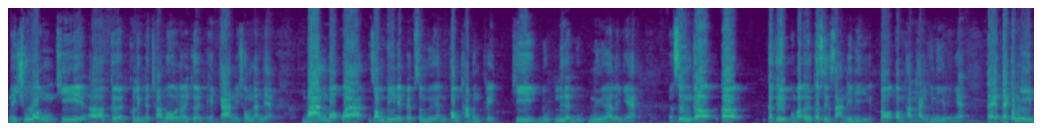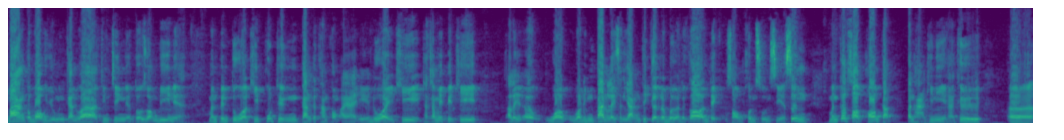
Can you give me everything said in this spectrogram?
ในช่วงที่เอ่อเกิดเขาเรียก the trouble นะที่เกิดเหตุการณ์ในช่วงนั้นเนี่ยบ้างบอกว่าซอมบี้เนี่ยเปรียบเสมือนกองทัพอังกฤษที่ดูดเลือดดูดเนื้ออะไรเงี้ยซึ่งก็ก็ก็คือผมว่าเออก็สื่อสารได้ดีต่อกองทัพไทยที่นี่อะไรเงี้ยแต่แต่ก็มีบ้างก็บอกอยู่เหมือนกันว่าจริงๆเนี่ยตัวซอมบี้เนี่ย มันเป็นตัวที่พูดถึงการกระทำของ IRA ด้วยที่ถ้าจำไม่ผิดที่อะไรเอ่อววอริงตันอะไรสักอย่างที่เกิดระเบิด แล้วก็เด็ก 2 คนสูญเสีย ซึ่งมันก็สอดคล้องกับปัญหาที่นี่ฮะคือเอ่อ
